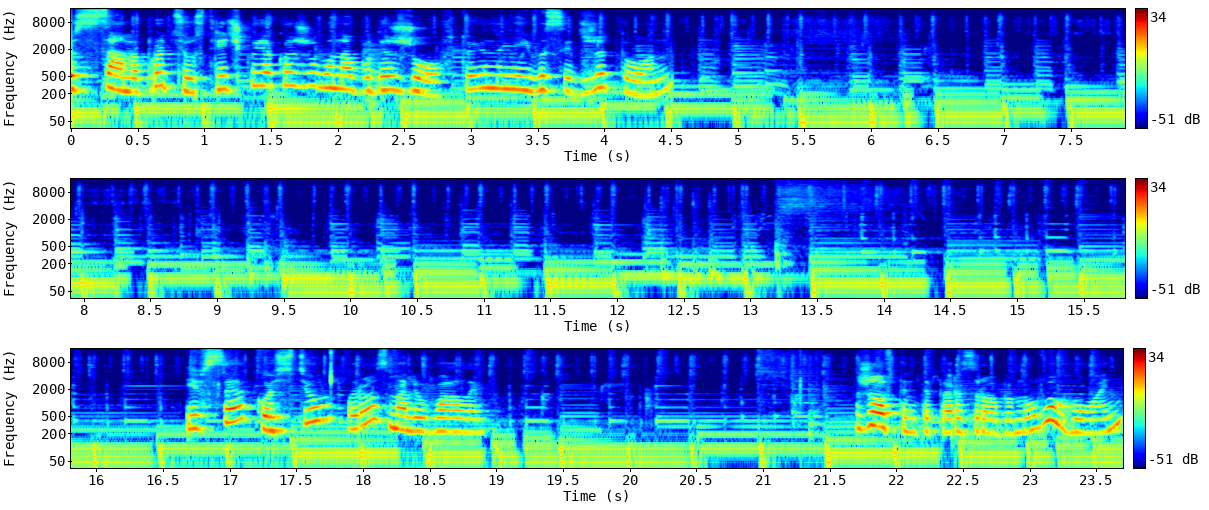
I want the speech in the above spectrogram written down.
Ось саме про цю стрічку я кажу, вона буде жовтою, на ній висить жетон. І все, костюм розмалювали. Жовтим тепер зробимо вогонь.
